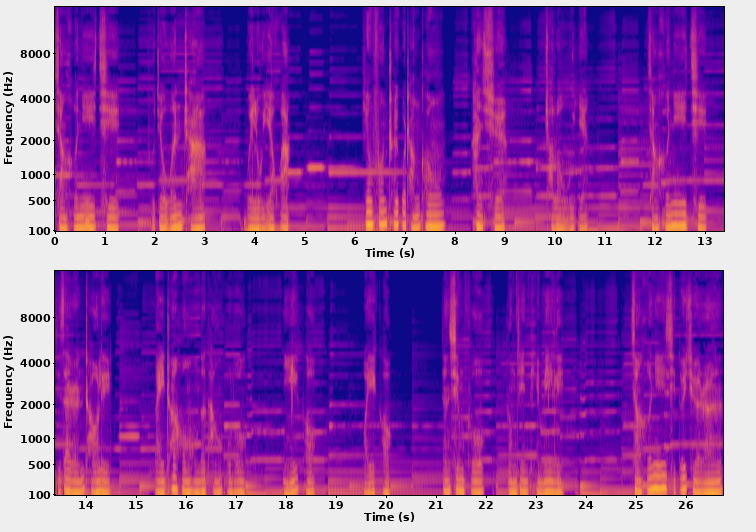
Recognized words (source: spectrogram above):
想和你一起煮酒温茶，围炉夜话，听风吹过长空，看雪飘落屋檐。想和你一起挤在人潮里，买一串红红的糖葫芦，你一口，我一口，将幸福融进甜蜜里。想和你一起堆雪人，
